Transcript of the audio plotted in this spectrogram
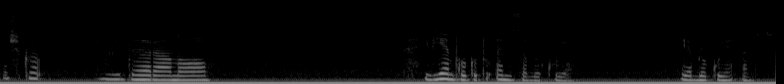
Dlaczego lidera, no... I wiem, kogo tu Ems zablokuje. Ja blokuję Ems.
